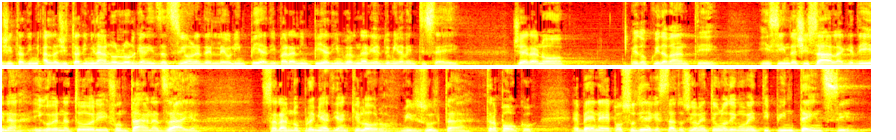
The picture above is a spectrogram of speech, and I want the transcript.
città di, alla città di Milano, l'organizzazione delle Olimpiadi, Paralimpiadi invernali del 2026. C'erano, vedo qui davanti, i sindaci Sala, Ghedina, i governatori Fontana, Zaia. Saranno premiati anche loro, mi risulta tra poco. Ebbene, posso dire che è stato sicuramente uno dei momenti più intensi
